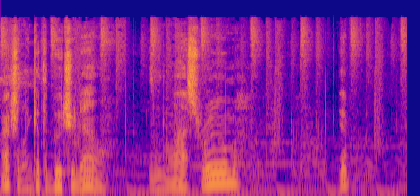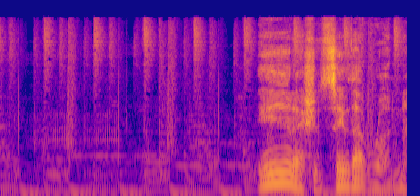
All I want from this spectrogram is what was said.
Actually, I get the Buchu now. This is the last room. Yep. And I should save that run.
